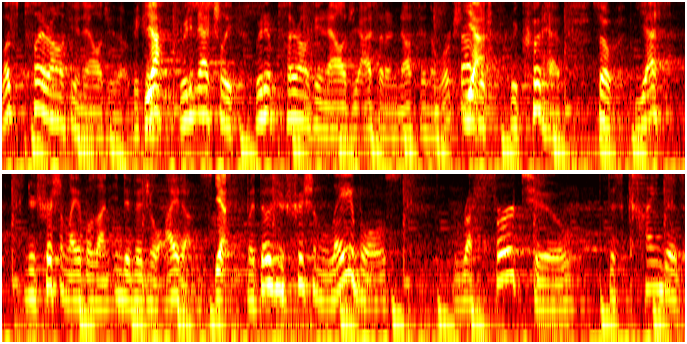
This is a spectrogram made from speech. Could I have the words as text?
Let's play around with the analogy though, because yeah. we didn't actually we didn't play around with the analogy. I thought enough in the workshop, yeah. which we could have. So yes, nutrition labels on individual items. Yes, but those nutrition labels refer to this kind of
